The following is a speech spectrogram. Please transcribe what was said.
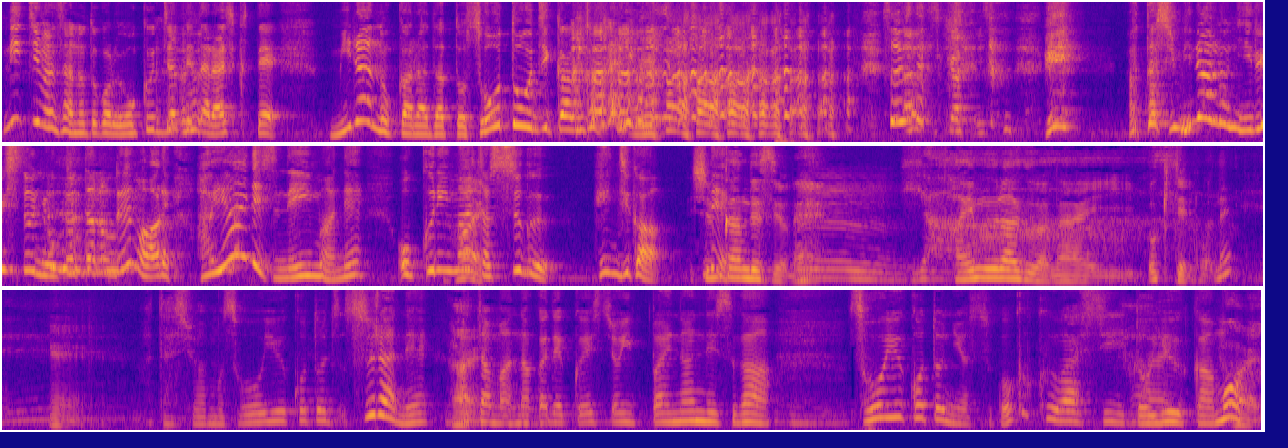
リッチマンさんのところに送っちゃってたらしくて ミラノからだと相当時間かかりますそしたらえ私ミラノにいる人に送ったの？でもあれ早いですね今ね。送りました、はい。すぐ返事が、ね瞬間ですよね。いやー。タイムラグがない起きてればね、え私はもうそういうことすらね、はい。頭の中でクエスチョンいっぱいなんですが、そういうことにはすごく詳しいというか、もうはい。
